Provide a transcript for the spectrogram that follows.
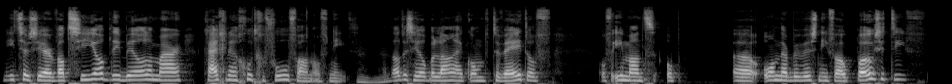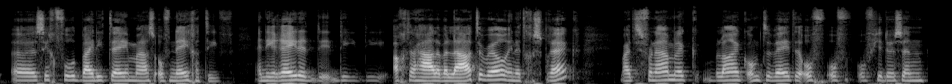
niet zozeer wat zie je op die beelden, maar krijg je er een goed gevoel van of niet. Mm -hmm. Dat is heel belangrijk om te weten of, of iemand op uh, onderbewust niveau positief uh, zich voelt bij die thema's of negatief. En die reden die, die, die achterhalen we later wel in het gesprek. Maar het is voornamelijk belangrijk om te weten of, of, of je dus een,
